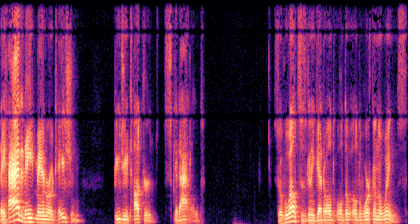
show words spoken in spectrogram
they had an eight man rotation. PJ Tucker skedaddled. So who else is going to get all, all, the, all the work on the wings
